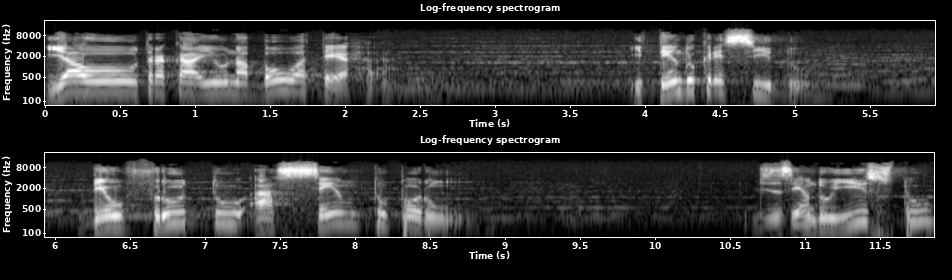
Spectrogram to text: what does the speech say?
E a outra caiu na boa terra, e tendo crescido, deu fruto a cento por um. Dizendo isto,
